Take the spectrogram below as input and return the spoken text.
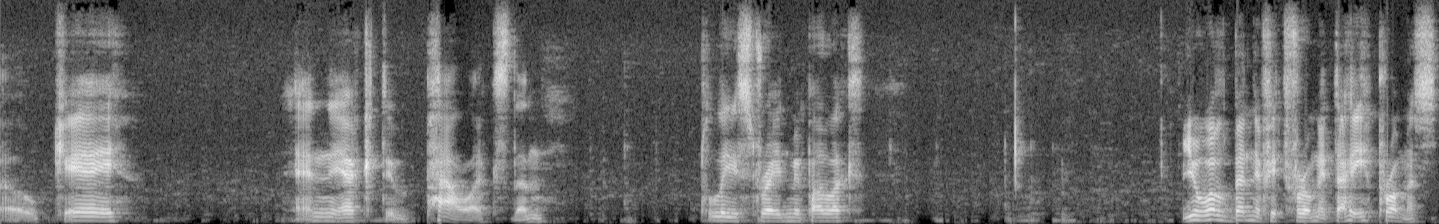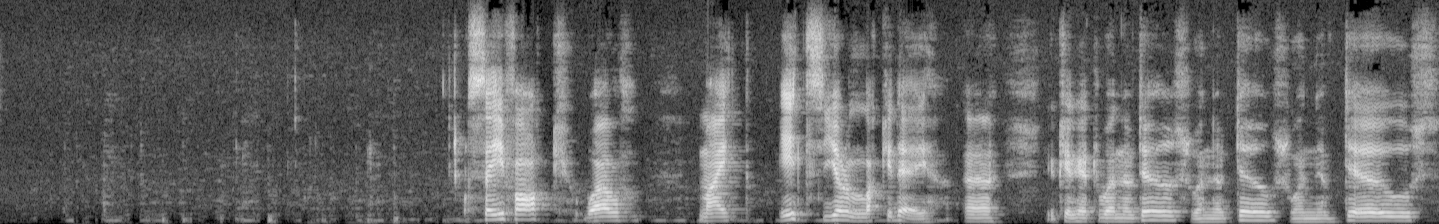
Okay. Any active Palax then. Please trade me Palax. You will benefit from it, I promise. Safark, well, might it's your lucky day. Uh, you can get one of those, one of those, one of those.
